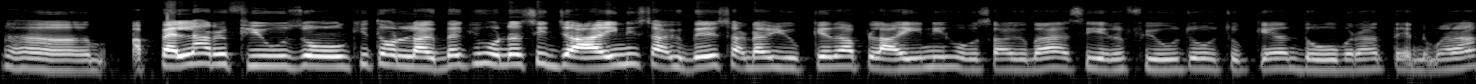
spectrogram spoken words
ਪਹਿਲਾਂ ਰਿਫਿਊਜ਼ ਹੋ ਕਿ ਤੁਹਾਨੂੰ ਲੱਗਦਾ ਕਿ ਹੁਣ ਅਸੀਂ ਜਾ ਹੀ ਨਹੀਂ ਸਕਦੇ, ਸਾਡਾ ਯੂਕੇ ਦਾ ਅਪਲਾਈ ਨਹੀਂ ਹੋ ਸਕਦਾ, ਅਸੀਂ ਰਿਫਿਊਜ਼ ਹੋ ਚੁੱਕੇ ਹਾਂ, ਦੋ ਵਾਰਾਂ, ਤਿੰਨ ਵਾਰਾਂ।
